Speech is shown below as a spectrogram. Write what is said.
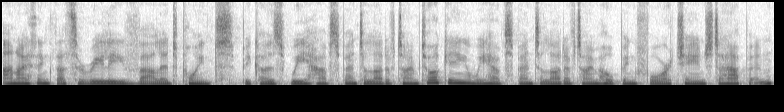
And I think that's a really valid point because we have spent a lot of time talking and we have spent a lot of time hoping for change to happen.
